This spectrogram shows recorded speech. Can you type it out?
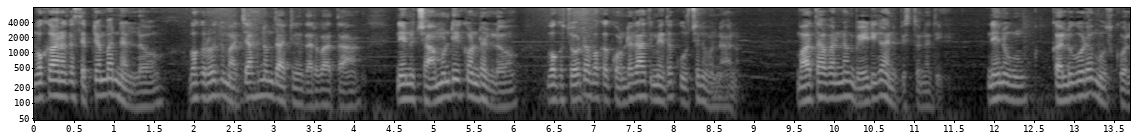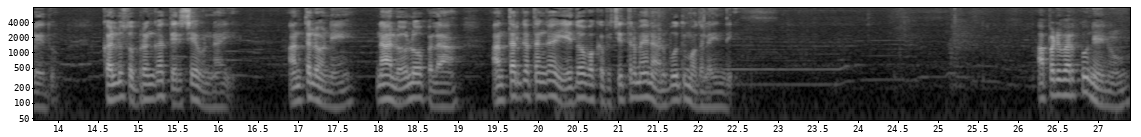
ఒకనొక సెప్టెంబర్ నెలలో ఒకరోజు మధ్యాహ్నం దాటిన తర్వాత నేను చాముండి కొండల్లో ఒక చోట ఒక కొండరాతి మీద కూర్చుని ఉన్నాను. వాతావరణం వేడిగా అనిపిస్తున్నది. నేను కళ్ళు కూడా మూసుకోలేదు. కళ్ళు శుభ్రంగా తెరిచే ఉన్నాయి. అంతలోనే నా లోపల అంతర్గతంగా ఏదో ఒక విచిత్రమైన అనుభూతి మొదలైంది. అప్పటి వరకు నేను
